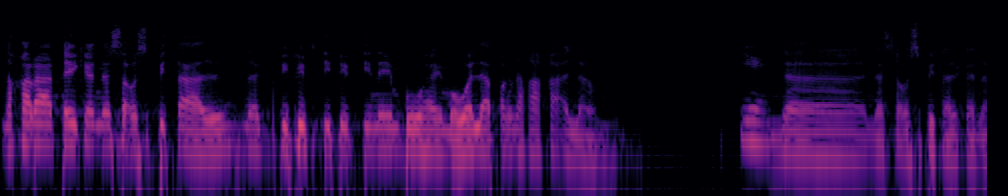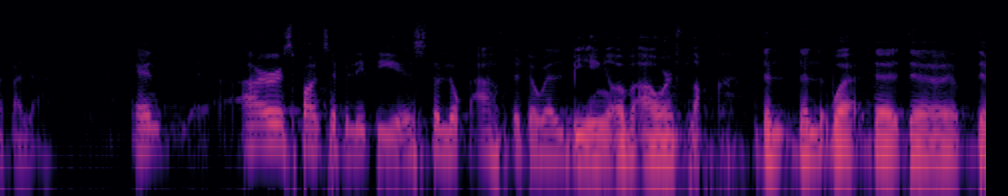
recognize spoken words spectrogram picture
nakaratay ka na sa ospital, nag-50-50 na yung buhay mo, wala pang nakakaalam Yeah. na nasa ospital ka na pala. And our responsibility is to look after the well-being of our flock, the, the, the, the, the,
